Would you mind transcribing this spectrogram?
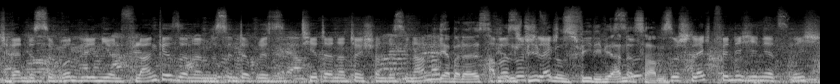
Ich renne bis zur Grundlinie und Flanke, sondern das interpretiert er natürlich schon ein bisschen anders. Ja, aber da ist aber so Spielphilosophie, die wir anders so, haben. So schlecht finde ich ihn jetzt nicht.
